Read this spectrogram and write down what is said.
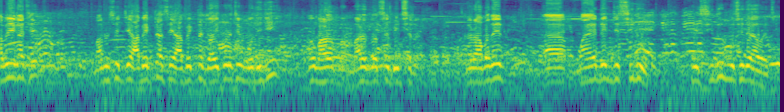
আবেগ আছে। মানুষের যে আবেগটা, সেই আবেগটা জয় করেছে মোদিজি এবং ভারত, ভারতবর্ষের বীর কারণ আমাদের মায়েদের যে সিঁদুর সেই সিঁদুর মুছে দেওয়া হয়েছে।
